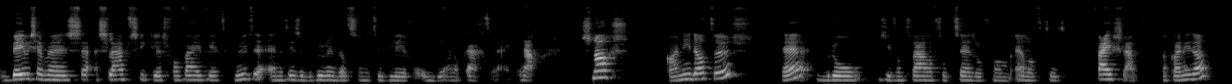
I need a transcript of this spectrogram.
baby's hebben een slaapcyclus van 45 minuten. En het is de bedoeling dat ze natuurlijk leren om die aan elkaar te krijgen. Nou, s'nachts kan hij dat dus. Hè? Ik bedoel, als hij van 12 tot 6 of van 11 tot 5 slaapt, dan kan hij dat.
